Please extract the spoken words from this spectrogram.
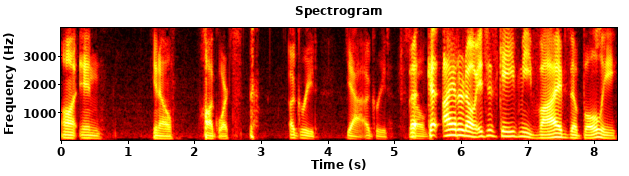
on, in, you know, Hogwarts. Agreed. Yeah, agreed. But So 'cause I don't know. It just gave me vibes of bully,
